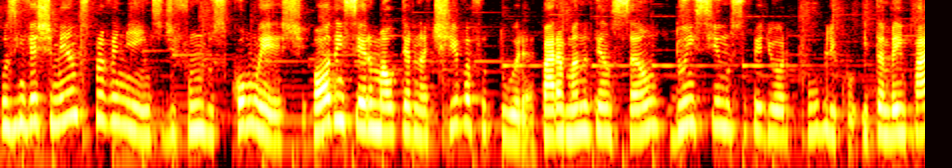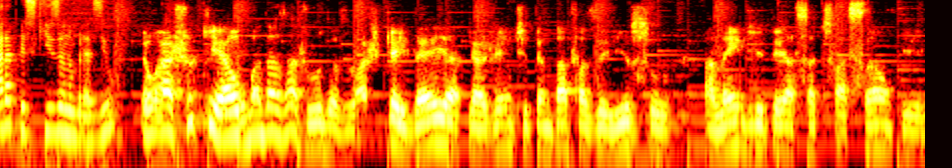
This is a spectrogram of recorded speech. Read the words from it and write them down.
os investimentos provenientes de fundos como este podem ser uma alternativa futura para a manutenção do ensino superior público e também para a pesquisa no Brasil? Eu acho que é uma das ajudas. Eu acho que a ideia de a gente tentar fazer isso além de ter a satisfação e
